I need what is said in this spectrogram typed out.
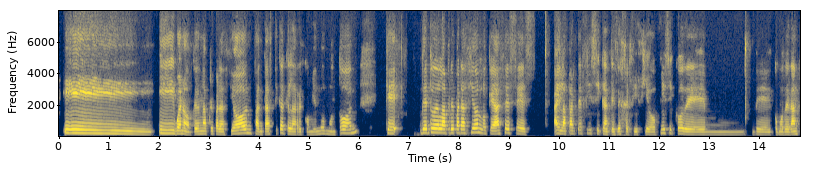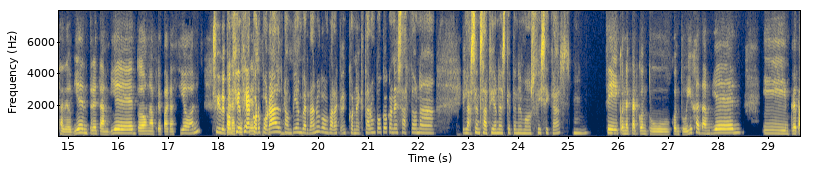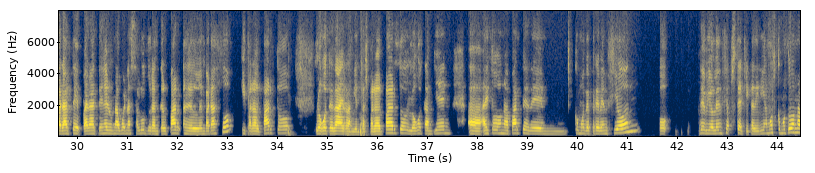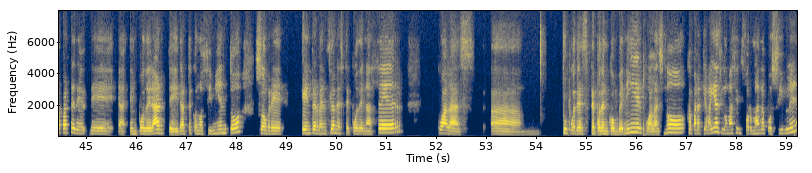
Y, y bueno, que es una preparación fantástica que la recomiendo un montón, que dentro de la preparación lo que haces es hay la parte física que es de ejercicio físico, de, mm, como de danza del vientre también, toda una preparación. Sí, de conciencia corporal también, ¿verdad? ¿No? Como para conectar un poco con esa zona y las sensaciones que tenemos físicas. Mm. Sí, conectar con tu, con tu hija también y prepararte para tener una buena salud durante el, el embarazo y para el parto. Luego te da herramientas para el parto y luego también ah, hay toda una parte de mm, como de prevención o de violencia obstétrica, diríamos, como toda una parte de, ah, empoderarte y darte conocimiento sobre qué intervenciones te pueden hacer, cuáles ah, tú puedes, te pueden convenir, cuáles no, para que vayas lo más informada posible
